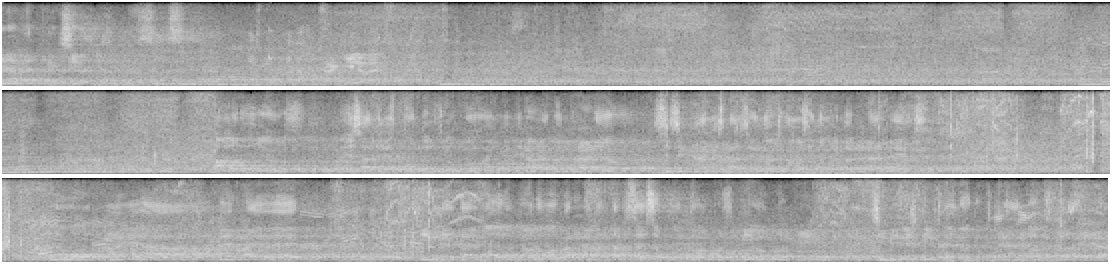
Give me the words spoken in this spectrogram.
Una reflexión. Tranquilo, ¿eh? Es a tres puntos Jumbo, hay que tirar al contrario. Si se caen está siendo, estamos siendo muy tolerantes. O caída de Ryder, intenta el modo autónomo para levantarse eso punto positivo, porque si vienes 15 minutos quedan dos todavía.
